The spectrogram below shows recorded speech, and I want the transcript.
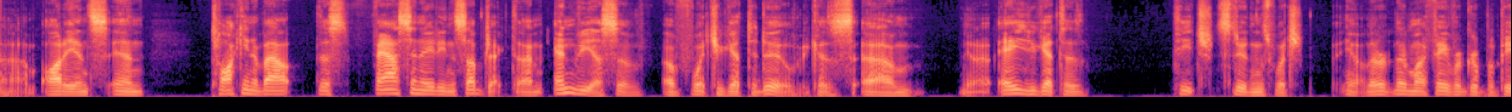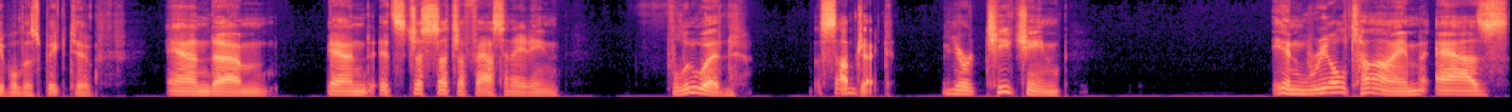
um, audience, and talking about this fascinating subject. I'm envious of of what you get to do because um, you know, a you get to teach students, which you know they're they're my favorite group of people to speak to, and um, and it's just such a fascinating, fluid subject. You're teaching in real time as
